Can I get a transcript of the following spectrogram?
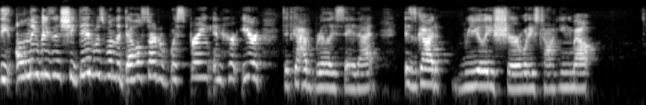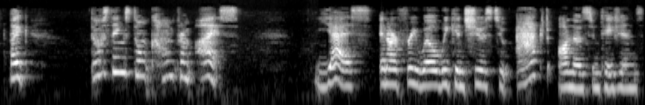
The only reason she did was when the devil started whispering in her ear. Did God really say that? Is God really sure what he's talking about? Like, those things don't come from us. Yes, in our free will, we can choose to act on those temptations,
